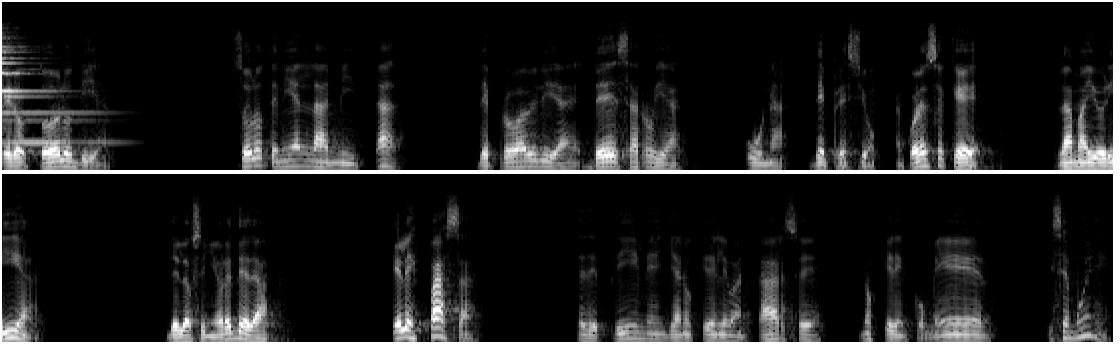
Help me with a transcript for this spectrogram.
pero todos los días, solo tenían la mitad de probabilidades de desarrollar una depresión. Acuérdense que la mayoría de los señores de edad, ¿qué les pasa? Se deprimen, ya no quieren levantarse, no quieren comer y se mueren.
